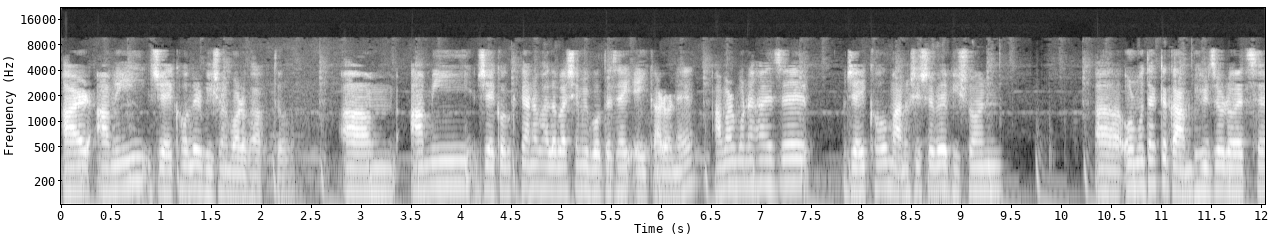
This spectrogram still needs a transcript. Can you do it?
আর আমি জে কোলের ভীষণ বড় ভক্ত। আম, জে কোলকে কেন ভালোবাসি আমি বলতে চাই এই কারণে। আমার মনে হয় যে জে কোল মানুষ হিসেবে ভীষণ ওর মধ্যে একটা গাম্ভীর্য রয়েছে,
